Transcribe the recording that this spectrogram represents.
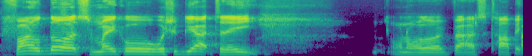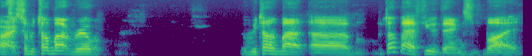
Final thoughts, Michael. What you got today on all our vast topics? All right, so we talk about real. We talk about um, we talk about a few things, but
